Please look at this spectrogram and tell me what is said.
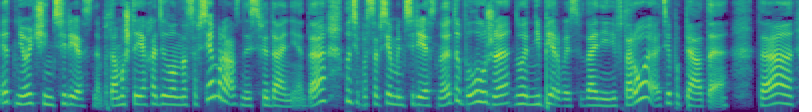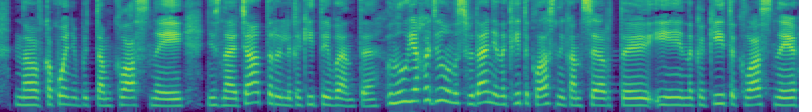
это не очень интересно, потому что я ходила на совсем разные свидания, да, ну, типа, совсем интересно. Это было уже, ну, не первое свидание, не второе, а типа пятое, да, на, в какой-нибудь там классный, не знаю, театр или какие-то ивенты. Ну, я ходила на свидания, на какие-то классные концерты и на какие-то классные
